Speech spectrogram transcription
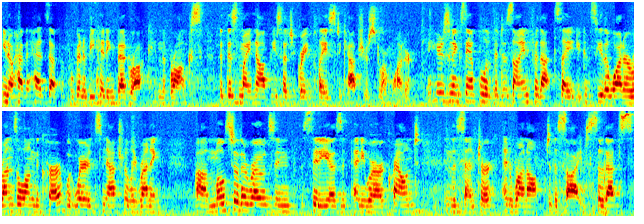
you know, have a heads up if we're going to be hitting bedrock in the Bronx. That this might not be such a great place to capture stormwater. Here's an example of the design for that site. You can see the water runs along the curb where it's naturally running. Um, most of the roads in the city, as anywhere, are crowned in the center and run off to the sides. So that's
